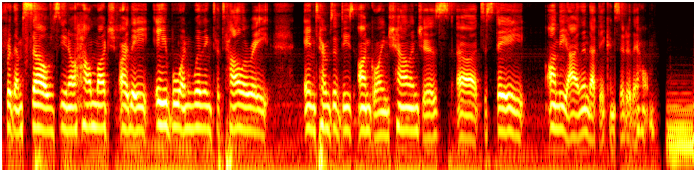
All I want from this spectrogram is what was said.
for themselves. You know, how much are they able and willing to tolerate in terms of these ongoing challenges uh, to stay on the island that they consider their home?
